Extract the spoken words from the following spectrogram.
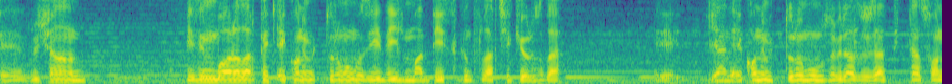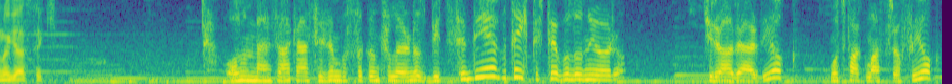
Ee, Rüçhan Hanım, bizim bu aralar pek ekonomik durumumuz iyi değil. Maddi sıkıntılar çekiyoruz da... e, yani ekonomik durumumuzu biraz düzelttikten sonra gelsek. Oğlum ben zaten sizin bu sıkıntılarınız bitsin diye bu teklifte bulunuyorum. Kira derdi yok, mutfak masrafı yok.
